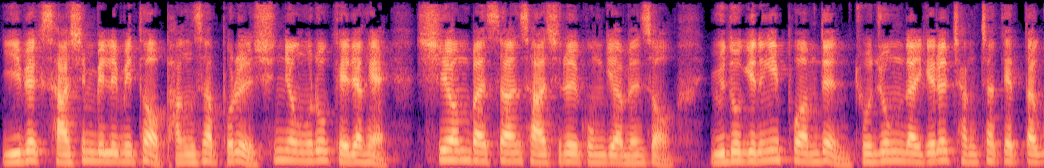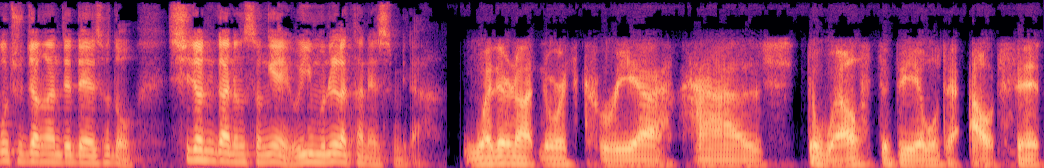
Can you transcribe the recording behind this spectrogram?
240mm 방사포를 신형으로 개량해 시험 발사한 사실을 공개하면서 유도 기능이 포함된 조종 날개를 장착했다고 주장한 데 대해서도 실현 가능성에 의문을 나타냈습니다. Whether or not North Korea has the wealth to be able to outfit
